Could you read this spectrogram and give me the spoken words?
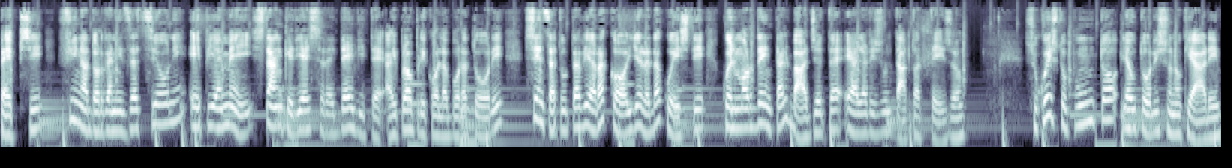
Pepsi fino ad organizzazioni e PMI stanche di essere dedite ai propri collaboratori senza tuttavia raccogliere da questi quel mordente al budget e al risultato atteso. Su questo punto gli autori sono chiari.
